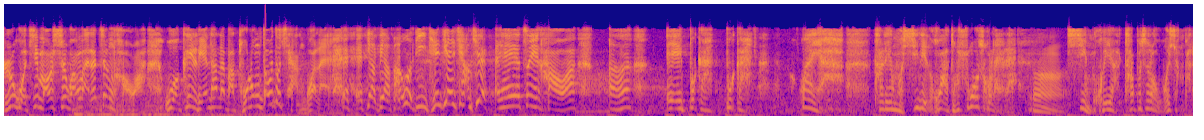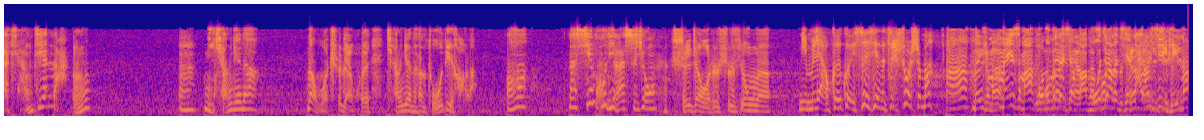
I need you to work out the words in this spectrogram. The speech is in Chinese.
如果金毛狮王来了正好啊，我可以连他那把屠龙刀都抢过来。要不要把我的倚天剑抢去？哎，最好啊！啊，哎，不敢不敢。哎呀，他连我心里的话都说出来了。嗯，幸亏啊，他不知道我想把他强奸呐。嗯，嗯，你强奸他？那我吃两亏强奸他的徒弟好了。啊，那辛苦你了，师兄。谁叫我是师兄呢？你们俩鬼鬼祟祟的在说什么？啊，没什么，没什么，我们在想把魔教的钱拿去祭品呢。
